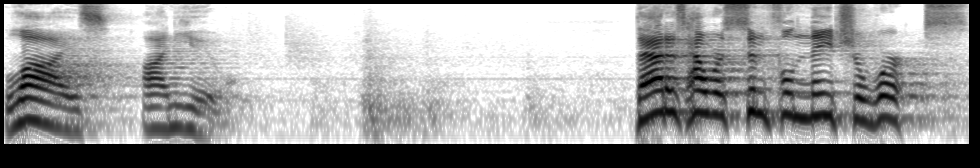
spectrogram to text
lies on you. That is how our sinful nature works.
